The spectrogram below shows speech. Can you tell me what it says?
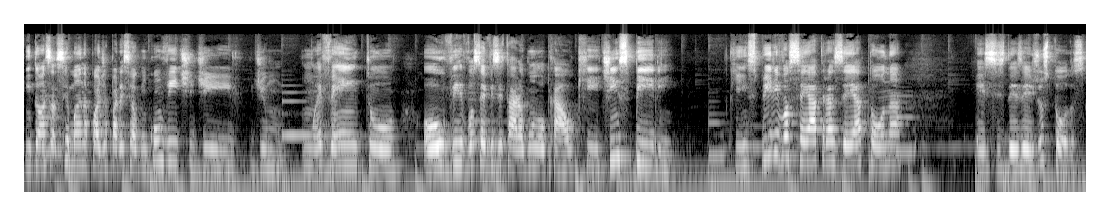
Então, essa semana pode aparecer algum convite de, de um, um evento, ou você visitar algum local que te inspire, que inspire você a trazer à tona esses desejos todos.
